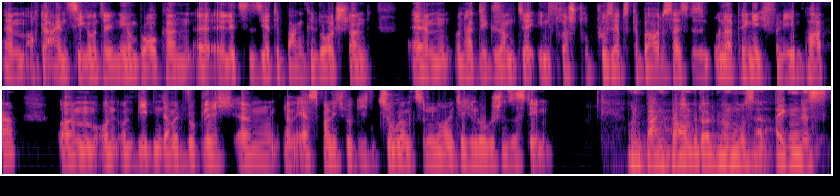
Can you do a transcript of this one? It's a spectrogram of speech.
ähm, auch der einzige unter den Neon-Brokern äh, lizenzierte Bank in Deutschland ähm, und hat die gesamte Infrastruktur selbst gebaut. Das heißt, wir sind unabhängig von jedem Partner ähm, und, und bieten damit wirklich ähm, erstmalig wirklich Zugang zum neuen technologischen System. Und Bank bauen bedeutet, man muss ein eigenes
